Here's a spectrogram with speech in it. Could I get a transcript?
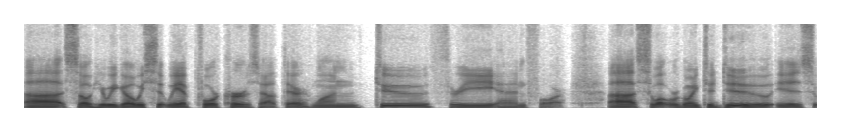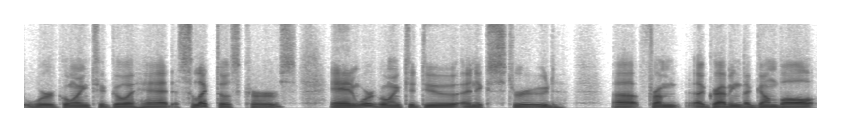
Uh, so here we go. We sit, we have four curves out there. One, two, three, and four. Uh, so what we're going to do is we're going to go ahead, select those curves, and we're going to do an extrude uh, from uh, grabbing the gumball,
